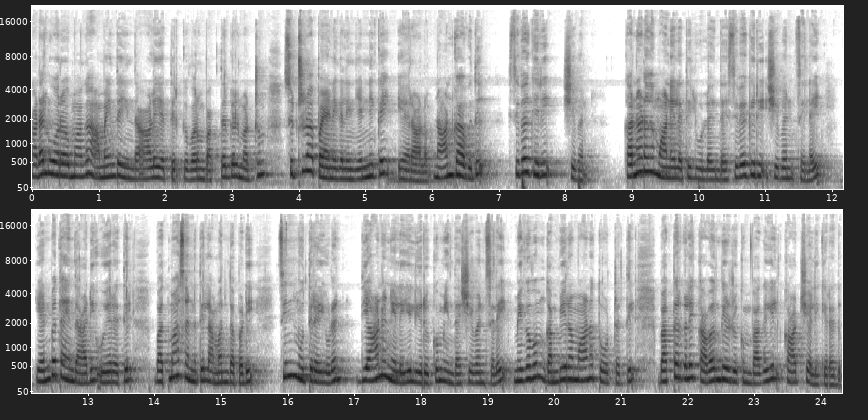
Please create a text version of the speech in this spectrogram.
கடல் ஓரமாக அமைந்த இந்த ஆலயத்திற்கு வரும் பக்தர்கள் மற்றும் சுற்றுலா பயணிகளின் எண்ணிக்கை ஏராளம். நான்காவது சிவகிரி சிவன். கர்நாடக மாநிலத்தில் உள்ள இந்த சிவகிரி சிவன் சிலை எண்பத்தைந்து அடி உயரத்தில் பத்மாசனத்தில் அமர்ந்தபடி சின்முத்திரையுடன் தியான நிலையில் இருக்கும் இந்த சிவன் சிலை மிகவும் கம்பீரமான தோற்றத்தில் பக்தர்களை கவர்ந்திழுக்கும் வகையில் காட்சியளிக்கிறது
